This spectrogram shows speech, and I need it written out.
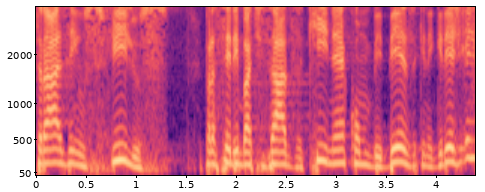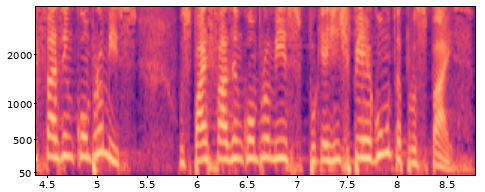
trazem os filhos para serem batizados aqui, né, como bebês aqui na igreja, eles fazem um compromisso. Os pais fazem um compromisso, porque a gente pergunta para os pais:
